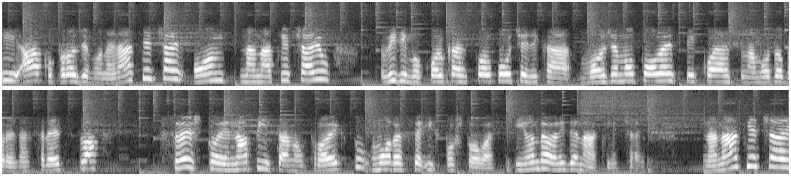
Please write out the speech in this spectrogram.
i ako prođemo na natječaj, on na natječaju vidimo kolika, koliko učenika možemo povesti, koja su nam odobrena sredstva, sve što je napisano u projektu mora se ispoštovati i onda on ide natječaj. Na natječaj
